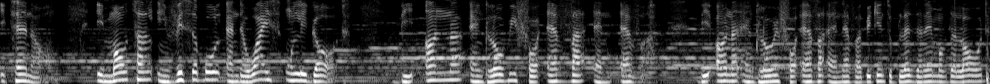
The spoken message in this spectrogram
eternal, immortal, invisible, and the wise only God be honor and glory forever and ever. Be honor and glory forever and ever. Begin to bless the name of the Lord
